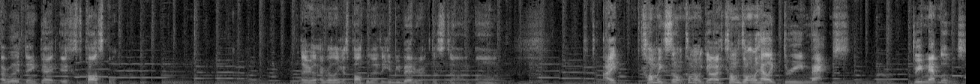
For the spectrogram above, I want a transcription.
I really think that it's possible. I really, I really think it's possible that they can be better at this time. Um, I Comix Zone. Come on, guys. Comix Zone only had like three maps, three map levels,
